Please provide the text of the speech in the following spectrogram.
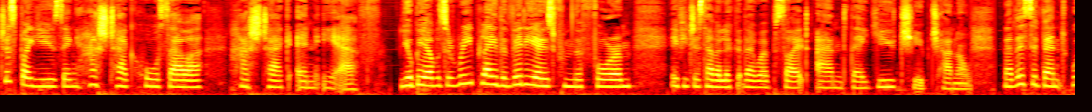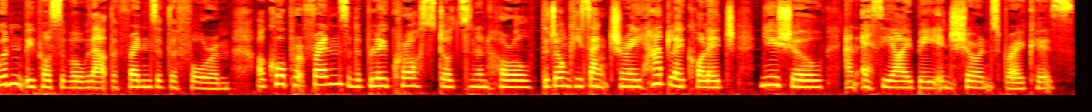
just by using hashtag horsehour, hashtag NEF. You'll be able to replay the videos from the forum if you just have a look at their website and their YouTube channel. Now, this event wouldn't be possible without the friends of the forum. Our corporate friends are the Blue Cross, Dodson and Horrell, the Donkey Sanctuary, Hadlow College, New Shul, and SEIB Insurance Brokers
